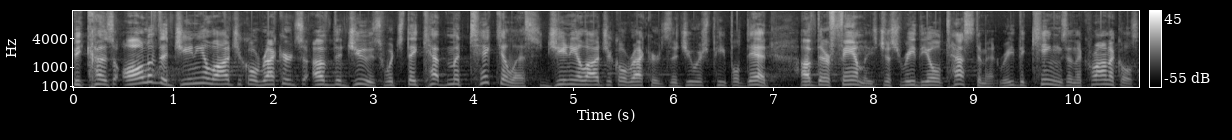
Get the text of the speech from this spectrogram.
because all of the genealogical records of the Jews, which they kept meticulous genealogical records, the Jewish people did, of their families. Just read the Old Testament, read the Kings and the Chronicles,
